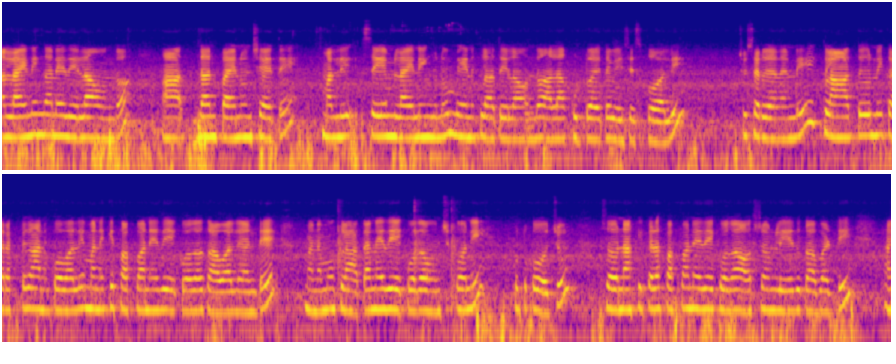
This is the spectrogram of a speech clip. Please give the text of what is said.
ఆ లైనింగ్ అనేది ఎలా ఉందో దానిపైనుంచి అయితే మళ్ళీ సేమ్ లైనింగ్ను మెయిన్ క్లాత్ ఎలా ఉందో అలా కుట్టు అయితే వేసేసుకోవాలి. చూసారు కదండి? క్లాత్ని కరెక్ట్గా అనుకోవాలి. మనకి పఫ్ అనేది ఎక్కువగా కావాలి అంటే మనము క్లాత్ అనేది ఎక్కువగా ఉంచుకొని కుట్టుకోవచ్చు. సో నాకు ఇక్కడ పఫ్ అనేది ఎక్కువగా అవసరం లేదు కాబట్టి ఐ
